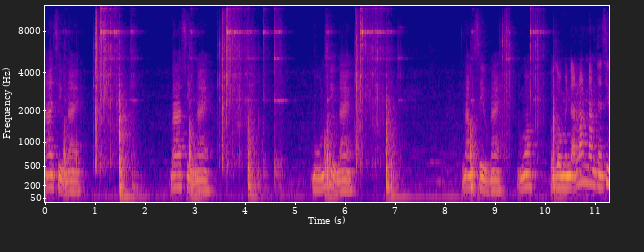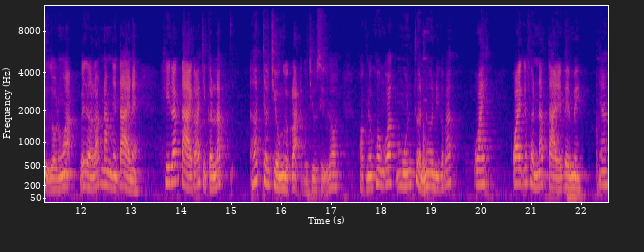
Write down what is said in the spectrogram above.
hai xỉu này. Ba xỉu này. Bốn xỉu này. Năm xỉu này, đúng không? Vừa rồi mình đã lắc năm chén xỉu rồi đúng không ạ? Bây giờ lắc năm chén tài này. Khi lắc tài các bác chỉ cần lắc hất theo chiều ngược lại của chiều xỉu thôi. Hoặc nếu không các bác muốn chuẩn hơn thì các bác quay. Quay cái phần nắp tài đấy về mình nha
